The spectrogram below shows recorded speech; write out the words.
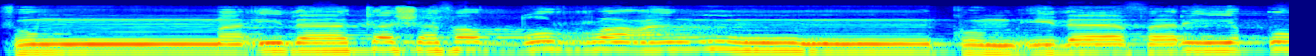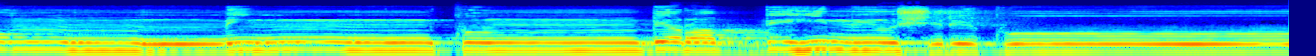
ثُمَّ إِذَا كَشَفَ الضُّرَّ عَنكُمْ إِذَا فَرِيقٌ مِنكُم بِرَبِّهِمْ يُشْرِكُونَ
